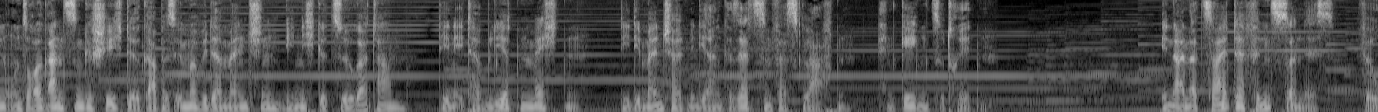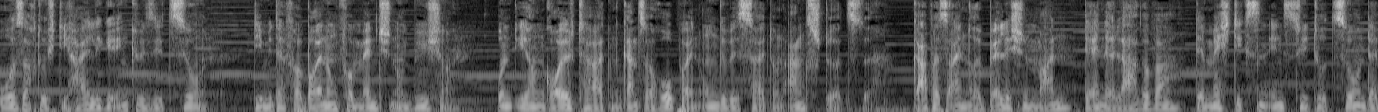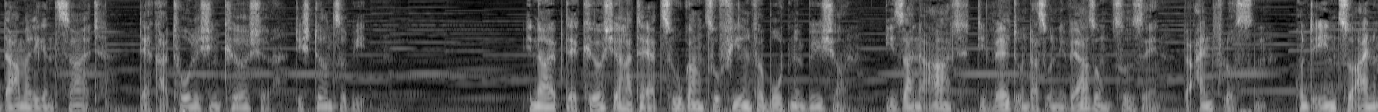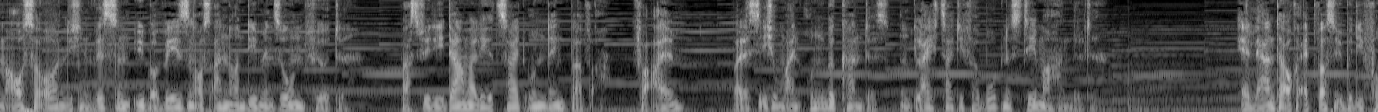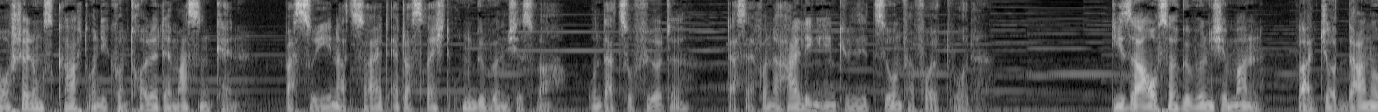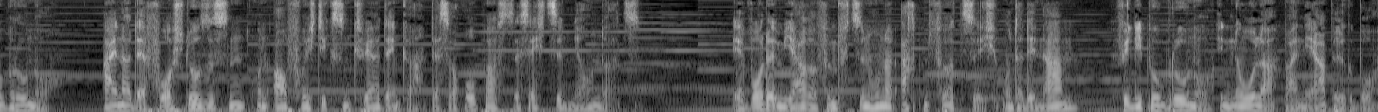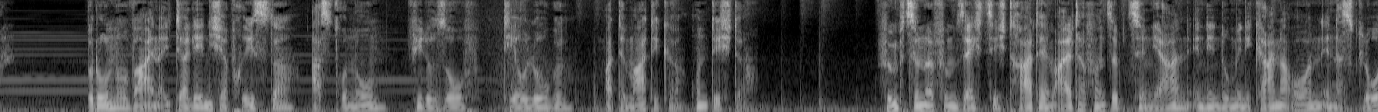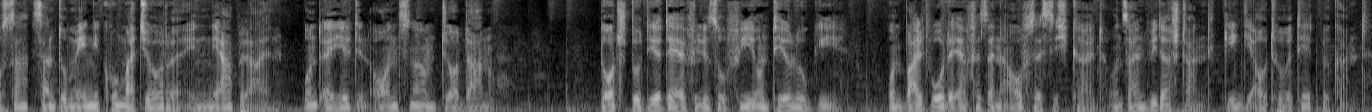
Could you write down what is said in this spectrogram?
In unserer ganzen Geschichte gab es immer wieder Menschen, die nicht gezögert haben, den etablierten Mächten, die die Menschheit mit ihren Gesetzen versklavten, entgegenzutreten. In einer Zeit der Finsternis, verursacht durch die heilige Inquisition, die mit der Verbrennung von Menschen und Büchern und ihren Gräueltaten ganz Europa in Ungewissheit und Angst stürzte, gab es einen rebellischen Mann, der in der Lage war, der mächtigsten Institution der damaligen Zeit, der katholischen Kirche die Stirn zu bieten. Innerhalb der Kirche hatte er Zugang zu vielen verbotenen Büchern, die seine Art, die Welt und das Universum zu sehen, beeinflussten und ihn zu einem außerordentlichen Wissen über Wesen aus anderen Dimensionen führte, was für die damalige Zeit undenkbar war, vor allem weil es sich um ein unbekanntes und gleichzeitig verbotenes Thema handelte. Er lernte auch etwas über die Vorstellungskraft und die Kontrolle der Massen kennen was zu jener Zeit etwas recht Ungewöhnliches war und dazu führte, dass er von der heiligen Inquisition verfolgt wurde. Dieser außergewöhnliche Mann war Giordano Bruno, einer der furchtlosesten und aufrichtigsten Querdenker des Europas des 16. Jahrhunderts. Er wurde im Jahre 1548 unter dem Namen Filippo Bruno in Nola bei Neapel geboren. Bruno war ein italienischer Priester, Astronom, Philosoph Theologe, Mathematiker und Dichter. 1565 trat er im Alter von 17 Jahren in den Dominikanerorden in das Kloster San Domenico Maggiore in Neapel ein und erhielt den Ordensnamen Giordano. Dort studierte er Philosophie und Theologie und bald wurde er für seine Aufsässigkeit und seinen Widerstand gegen die Autorität bekannt.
